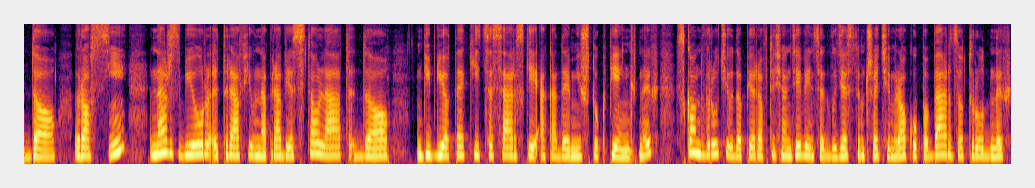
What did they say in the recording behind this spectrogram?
do Rosji. Nasz zbiór trafił na prawie 100 lat do Biblioteki Cesarskiej Akademii Sztuk Pięknych, skąd wrócił dopiero w 1923 roku po bardzo trudnych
